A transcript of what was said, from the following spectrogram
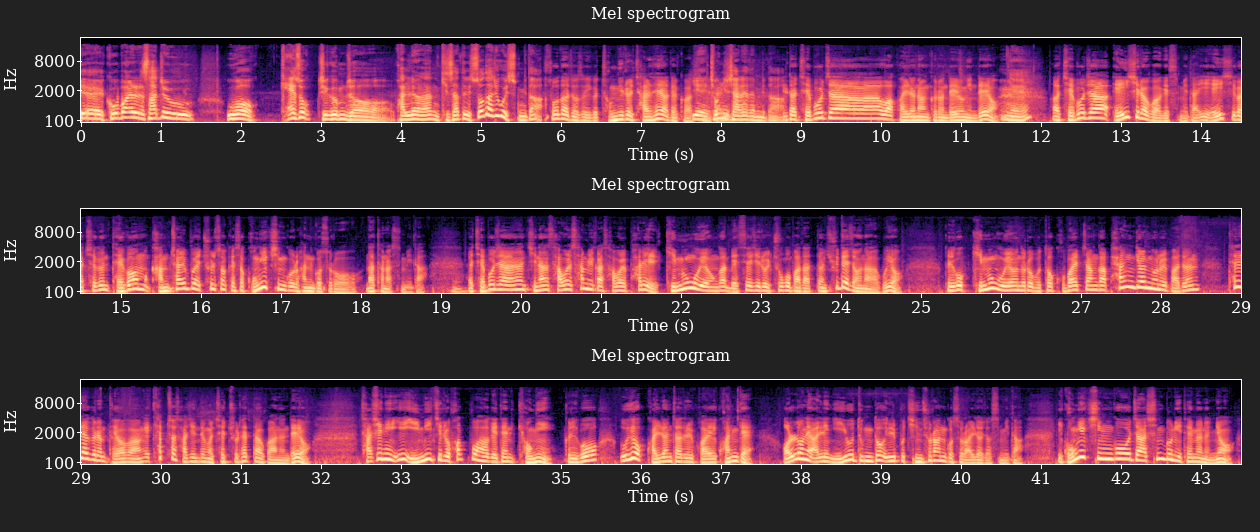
예, 고발 사주 의혹 계속 지금 저 관련한 기사들이 쏟아지고 있습니다. 쏟아져서 이거 정리를 잘 해야 될 것 같습니다. 예, 정리 잘 해야 됩니다. 일단 제보자와 관련한 그런 내용인데요. 예, 어, 제보자 A 씨라고 하겠습니다. 이 A 씨가 최근 대검 감찰부에 출석해서 공익 신고를 한 것으로 나타났습니다. 음. 제보자는 지난 4월 3일과 4월 8일 김웅 의원과 메시지를 주고받았던 휴대전화하고요. 그리고 김웅 의원으로부터 고발장과 판결문을 받은 텔레그램 대화방의 캡처 사진 등을 제출했다고 하는데요. 자신이 이 이미지를 확보하게 된 경위 그리고 의혹 관련자들과의 관계 언론에 알린 이유 등도 일부 진술한 것으로 알려졌습니다. 이 공익 신고자 신분이 되면은요.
